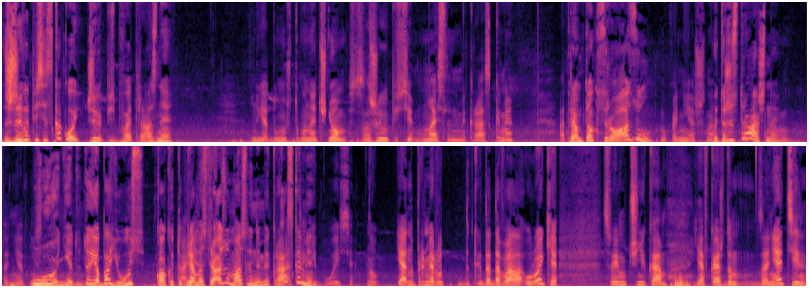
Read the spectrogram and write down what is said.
С живописи с какой? Живопись бывает разная. Ну, я думаю, что мы начнем с живописи масляными красками. А Прям так... так сразу? Ну, конечно. Это же страшно. Да нет. Не Ой, нет, это я боюсь. Как это? А Прямо нет. сразу масляными красками? А ты не бойся. Ну, я, например, вот когда давала уроки своим ученикам, я в каждом занятии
